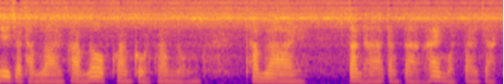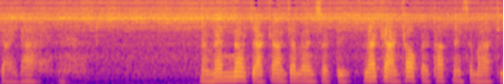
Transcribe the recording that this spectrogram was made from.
ที่จะทำลายความโลภความโกรธความหลงทำลายตัณหาต่างๆ ให้หมดไปจากใจได้ ดังนั้นนอกจากการเจริญสติและการเข้าไปพักในสมาธิ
